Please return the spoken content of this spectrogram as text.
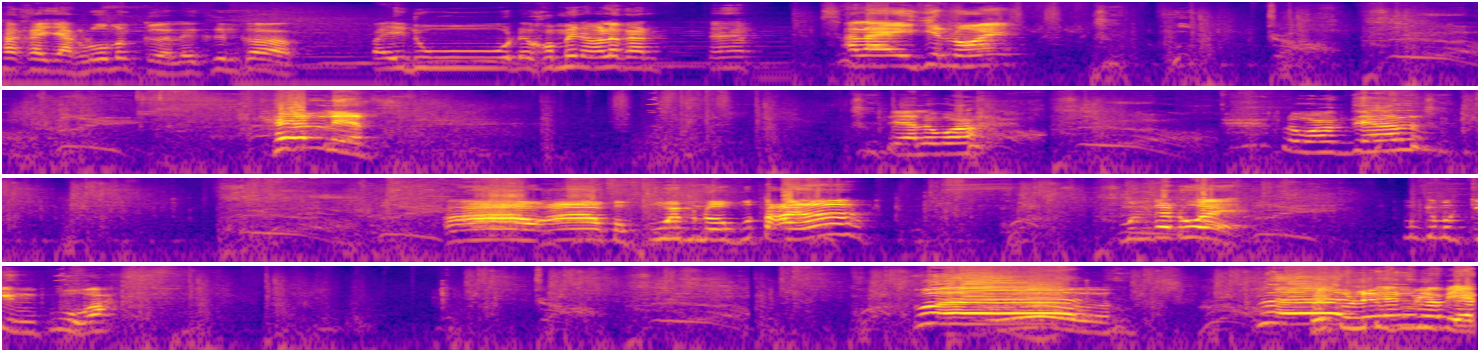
ถ้าใครอยากรู้มันเกิดอะไรขึ้นก็ไปดูในคอมเมนต์เอาแล้วกันนะครับอะไรเยี่ยน้อยเฮดเลดเดี๋ยวระวัง ระวังเจนอ้าวอ้าวบอกปุยมันโดนกูตายนะมึงก็ด้วย มึงจะมาเก่งกูวะเฮ้ยเฮ้ยกูลืมกูรีเบรก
